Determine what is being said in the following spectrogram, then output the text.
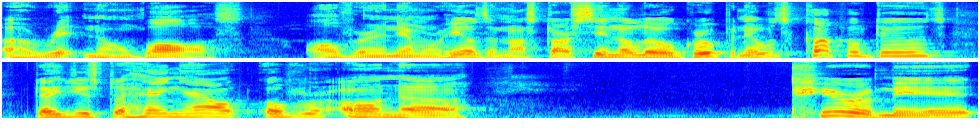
uh, written on walls over in Emerald Hills, and I start seeing a little group, and there was a couple dudes that used to hang out over on uh, Pyramid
